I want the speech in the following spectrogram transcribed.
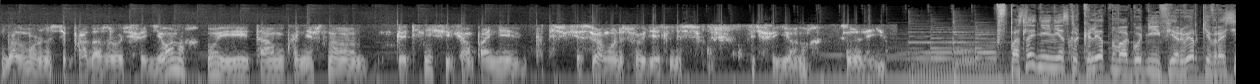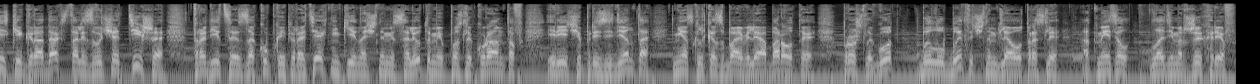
возможности продажи в этих регионах. Ну и там, конечно, пиротехнические компании практически свернули свою деятельность в этих регионах, к сожалению. В последние несколько лет новогодние фейерверки в российских городах стали звучать тише. Традиция с закупкой пиротехники и ночными салютами после курантов и речи президента несколько сбавили обороты. Прошлый год был убыточным для отрасли, отметил Владимир Жихарев.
